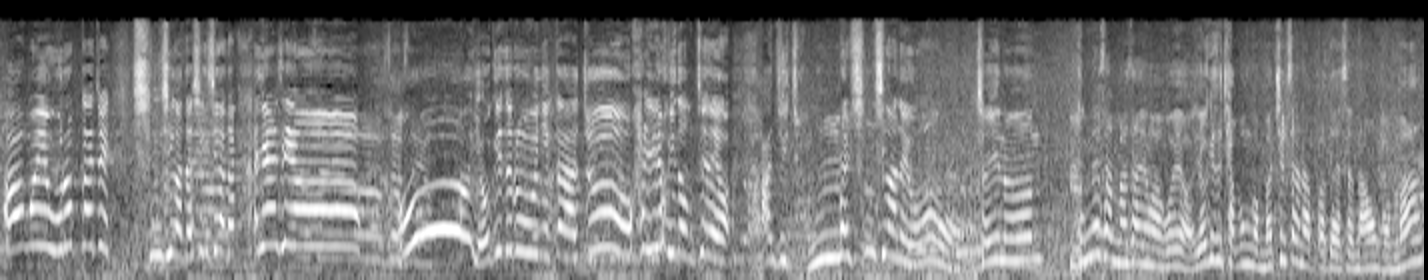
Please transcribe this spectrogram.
광어에 우럭까지. 싱싱하다 싱싱하다. 안녕하세요. 오 여기 들어오니까 아주 활력이 넘치네요. 아주 정말 싱싱하네요. 저희는 국내산만 사용하고요. 여기서 잡은 것만 칠산 앞바다에서 나온 것만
